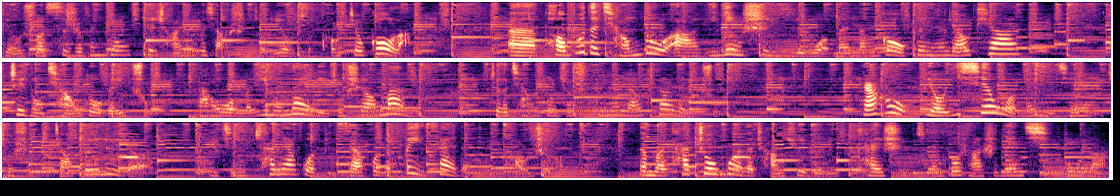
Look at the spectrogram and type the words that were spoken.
比如说四十分钟，最长一个小时左右就够就够了。呃，跑步的强度啊，一定是以我们能够跟人聊天儿这种强度为主。然后我们因为耐力就是要慢嘛，这个强度就是跟人聊天为主。然后有一些我们已经就是比较规律的，已经参加过比赛或者备赛的跑者，那么他周末的长距离开始从多长时间起步呢？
